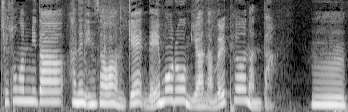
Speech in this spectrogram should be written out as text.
죄송합니다 하는 인사와 함께 네모로 미안함을 표현한다. 음,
